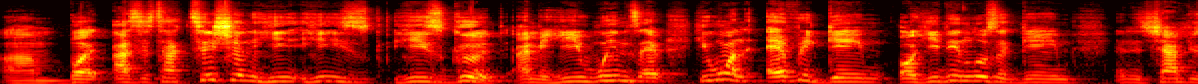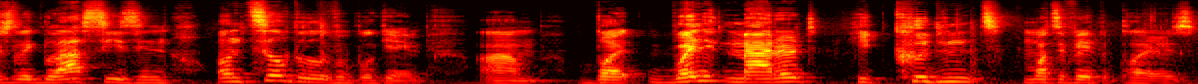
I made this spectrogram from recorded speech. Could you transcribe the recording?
Um, but as a tactician, he, he's he's good. I mean, he wins. He won every game, or he didn't lose a game in the Champions League last season until the Liverpool game. Um, but when it mattered, he couldn't motivate the players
